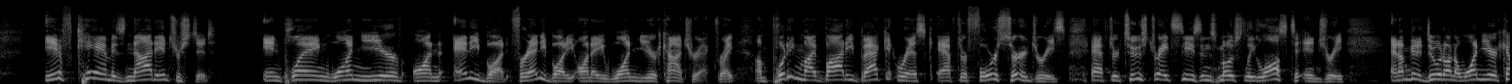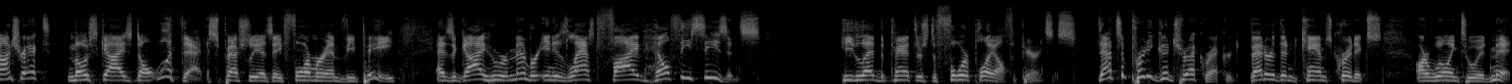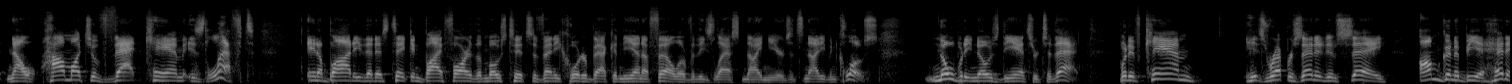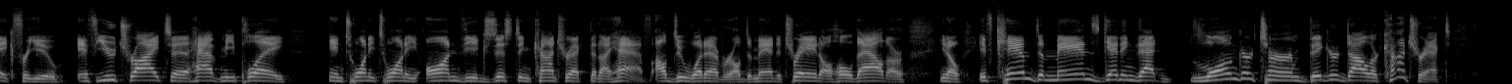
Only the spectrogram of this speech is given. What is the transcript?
if Cam is not interested in playing one year on anybody for anybody on a one year contract, right? I'm putting my body back at risk after four surgeries, after two straight seasons mostly lost to injury, and I'm going to do it on a one year contract. Most guys don't want that, especially as a former MVP, as a guy who remember in his last 5 healthy seasons, he led the Panthers to four playoff appearances. That's a pretty good track record, better than Cam's critics are willing to admit. Now, how much of that Cam is left in a body that has taken by far the most hits of any quarterback in the NFL over these last nine years? It's not even close. Nobody knows the answer to that. But if Cam, his representatives say, I'm going to be a headache for you if you try to have me play in 2020 on the existing contract that I have. I'll do whatever. I'll demand a trade. I'll hold out. Or, you know, if Cam demands getting that longer term, bigger dollar contract,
